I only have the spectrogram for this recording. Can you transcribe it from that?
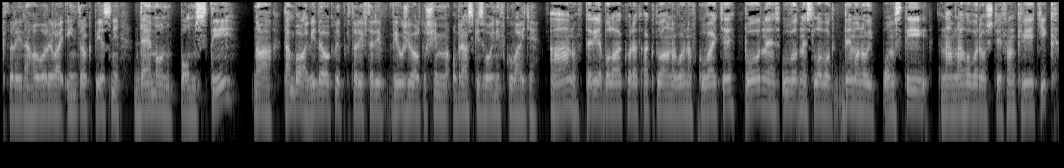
ktorý nahovoril aj intro k piesni Démon pomsty, No a tam bol aj videoklip, ktorý vtedy využíval, tuším, obrázky z vojny v Kuvajte. Áno, vtedy bola akurát aktuálna vojna v Kuvajte. Pôvodné úvodné slovo k demonovi pomsty nám nahovoril Štefan Kvietik,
